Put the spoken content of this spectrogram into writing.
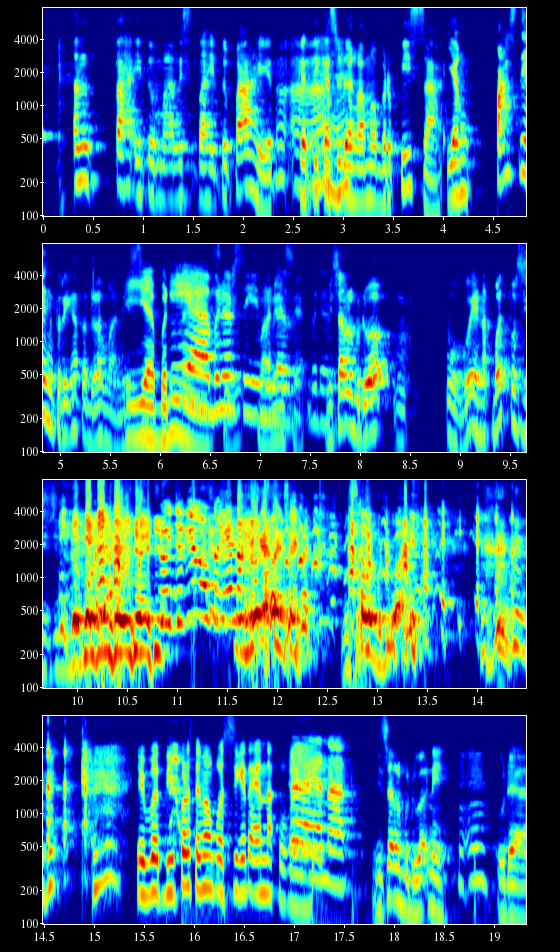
entah itu manis entah itu pahit, Uh-uh. ketika sudah lama berpisah, yang pasti yang teringat adalah manis. Iya benar. Iya bener sih, bener, Manisnya. bener. Misal lu berdua, wah gue enak banget posisi duduk gue. Iya iya. Nunjuknya langsung enak. Misal lu berdua nih, Ya buat di first emang posisi kita enak Nah, pokoknya. enak. misal lu berdua nih, Mm-mm. udah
